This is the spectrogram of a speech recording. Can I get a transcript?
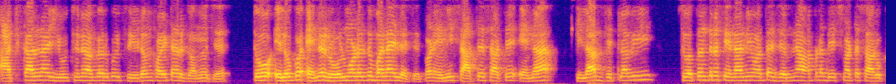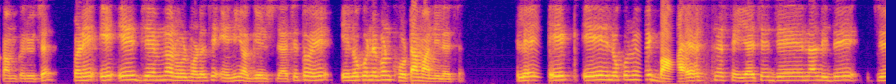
આજકાલના યુથને અગર કોઈ ફ્રીડમ ફાઇટર ગમે છે, તો એ લોકો એને રોલ મોડલ તો બનાવી લે છે, પણ એની સાથે સાથે એના ખિલાફ જેટલા બી સ્વતંત્ર સેનાનીઓ હતા, જેમને આપણા દેશ માટે સારું કામ કર્યું છે, પણ એ એ જે એમના રોલ મોડલ છે, એની અગેન્સ્ટ જાય છે, તો એ એ લોકોને પણ ખોટા માની લે છે. એટલે એક, એ લોકોનું એક બાયસનેસ થઈ જાય છે, જેના લીધે જે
